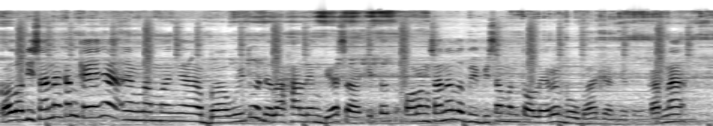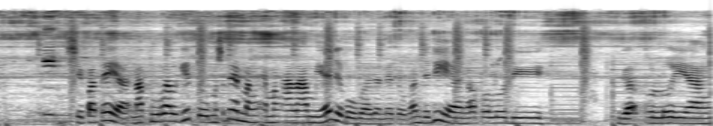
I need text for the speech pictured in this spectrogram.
kalau di sana kan kayaknya yang namanya bau itu adalah hal yang biasa. Kita orang sana lebih bisa mentolerir bau badan gitu. Karena sifatnya ya natural gitu. Maksudnya emang emang alami aja bau badan itu kan. Jadi ya nggak perlu di nggak perlu yang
